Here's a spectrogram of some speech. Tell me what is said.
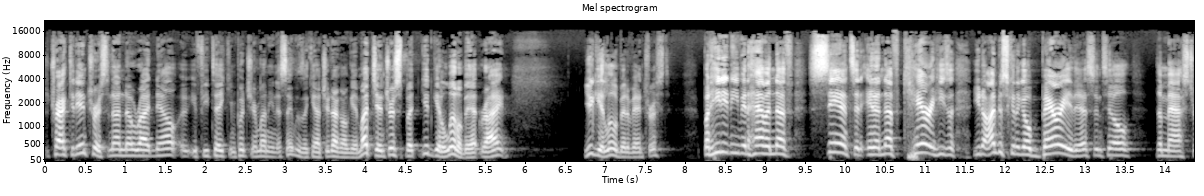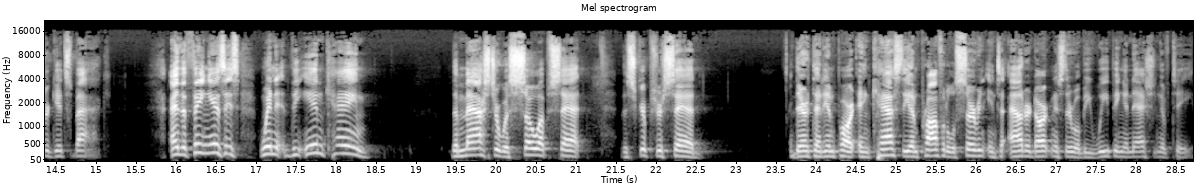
attracted interest. And I know right now, if you take and put your money in a savings account, you're not going to get much interest, but you'd get a little bit, right? You'd get a little bit of interest. But he didn't even have enough sense and, enough care. He's, you know, I'm just going to go bury this until the master gets back. And the thing is, is when the end came, the master was so upset. The scripture said there at that end part, and cast the unprofitable servant into outer darkness, there will be weeping and gnashing of teeth.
